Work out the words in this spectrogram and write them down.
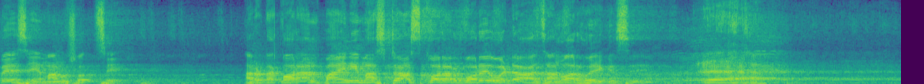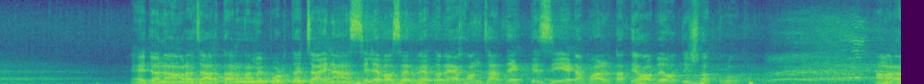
পেয়েছে, মানুষ হচ্ছে। আর ওটা কোরআন পায়নি, মাস্টার্স করার পরে ওটা জানোয়ার হয়ে গেছে। এই জন্য আমরা যার তার নামে পড়তে চাই না, সিলেবাসের ভেতরে এখন যা দেখতেছি, এটা পাল্টাতে হবে অতি সত্র আমরা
